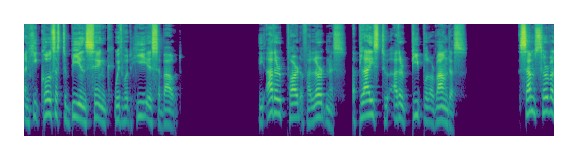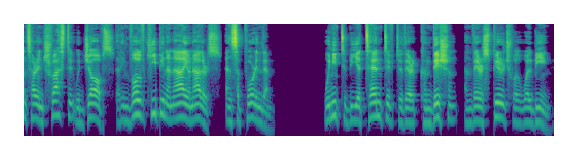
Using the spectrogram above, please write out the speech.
and he calls us to be in sync with what he is about. The other part of alertness applies to other people around us. Some servants are entrusted with jobs that involve keeping an eye on others and supporting them. We need to be attentive to their condition and their spiritual well being.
